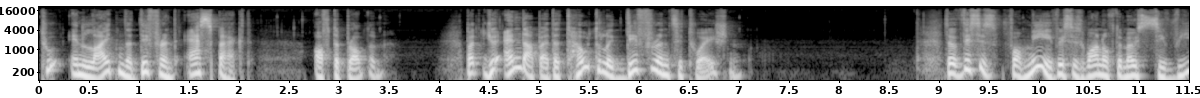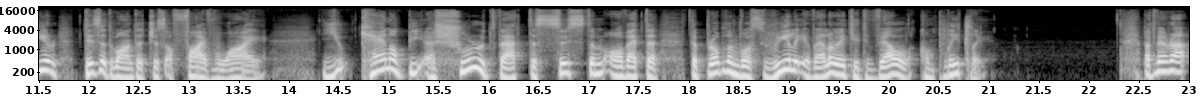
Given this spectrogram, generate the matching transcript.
to enlighten a different aspect of the problem but you end up at a totally different situation. So this is for me this is one of the most severe disadvantages of 5y. You cannot be assured that the system or that the, the problem was really evaluated well completely. But there are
